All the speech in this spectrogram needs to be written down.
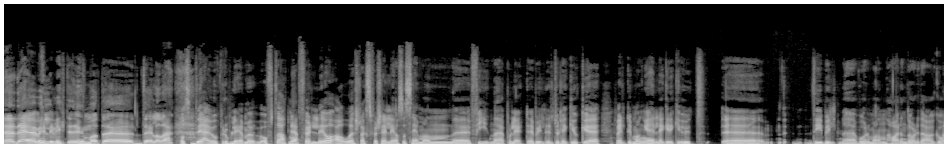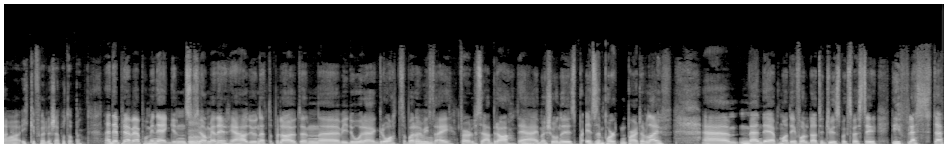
Det er veldig viktig måte, del av det. Og så det er jo problemet ofte, at man Ja. følger jo alle slags forskjellige, og så ser man eh, fine, polerte bilder. Du legger jo ikke Veldig mange legger ikke ut de bildene hvor man har en dårlig dag og ikke føler seg på toppen. Nei, Det prøver jeg på mine egne sosiale medier. Jeg hadde jo nettopp la ut en eh, video hvor jeg gråt, så bare viste jeg følelser er bra. Det er emosjoner. It's an important part of life. Um, men det er på en måte i forhold til juicebox-fester De fleste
